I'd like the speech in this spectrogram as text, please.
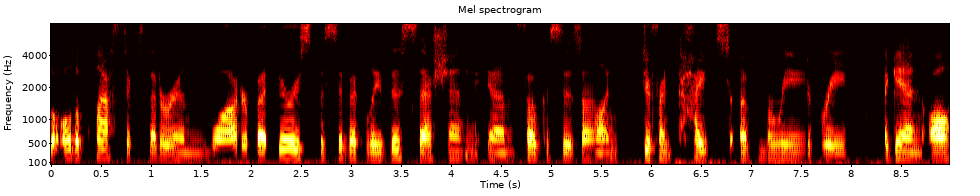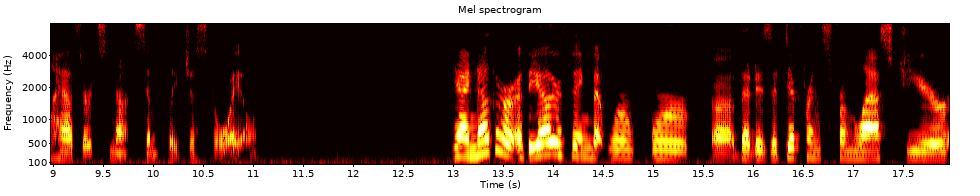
the, all the plastics that are in water, but very specifically, this session um, focuses on different types of marine debris. Again, all hazards, not simply just oil. Yeah, another the other thing that we're we're uh, that is a difference from last year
